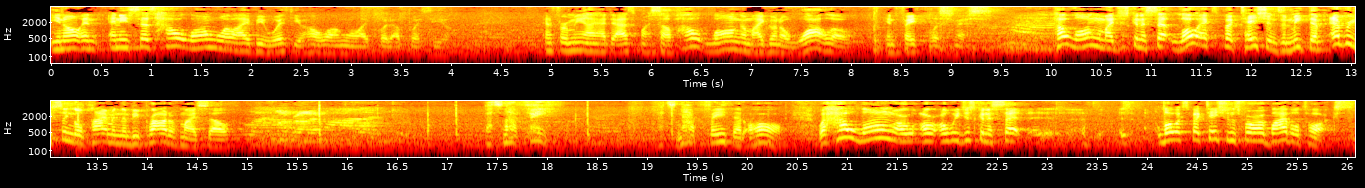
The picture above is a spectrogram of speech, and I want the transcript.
You know, and, and he says, How long will I be with you? How long will I put up with you? And for me, I had to ask myself, How long am I going to wallow in faithlessness? How long am I just going to set low expectations and meet them every single time and then be proud of myself? That's not faith. That's not faith at all. Well, how long are, are, are we just going to set uh, low expectations for our Bible talks?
